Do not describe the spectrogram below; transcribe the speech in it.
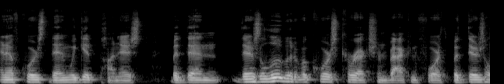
And of course, then we get punished. But then there's a little bit of a course correction back and forth, but there's a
